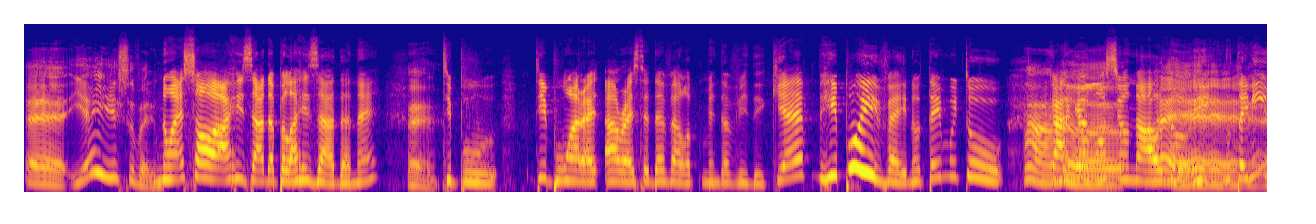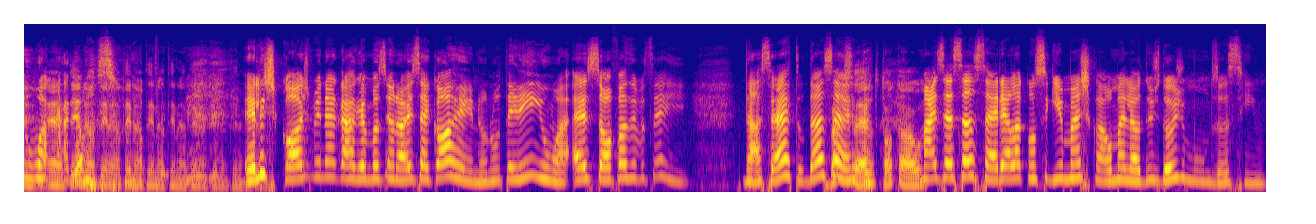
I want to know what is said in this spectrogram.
É, e é isso, velho. Não é só a risada pela risada, né? É. Tipo, tipo um Arre- Arrested Development da vida, que é rir por rir, velho. Não tem muito Ah, carga não. emocional. É, não, é, não tem nenhuma é, carga tem emocional. Tem não, tem não, tem não, tem não, tem não, tem não. Eles cosmem na carga emocional e saem correndo. Não tem nenhuma. É só fazer você rir. Dá certo? Dá, Dá certo, total. Mas essa série, ela conseguiu mesclar o melhor dos dois mundos, assim.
